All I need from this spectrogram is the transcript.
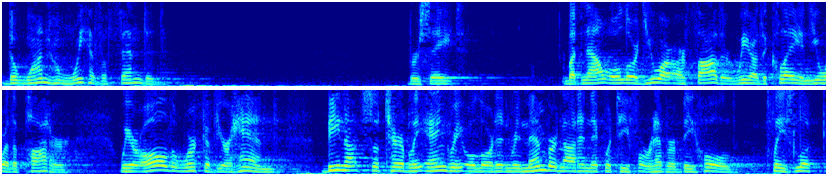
the one whom we have offended. Verse 8 But now, O Lord, you are our Father, we are the clay, and you are the potter. We are all the work of your hand. Be not so terribly angry, O Lord, and remember not iniquity forever. Behold, please look.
